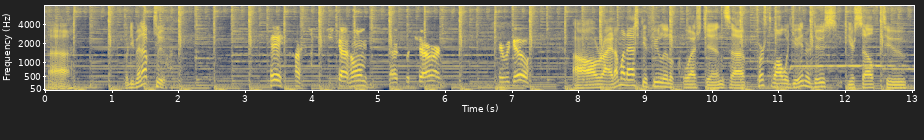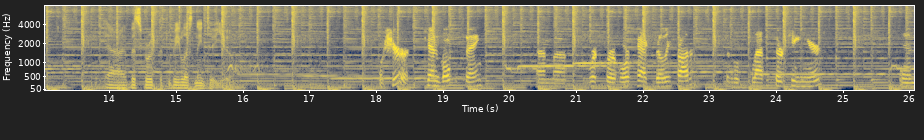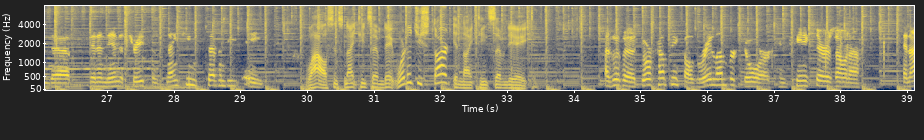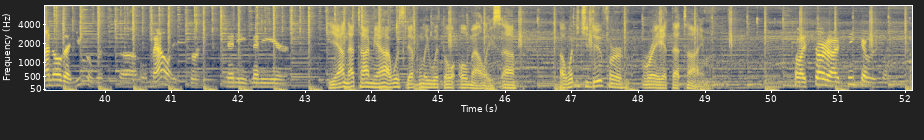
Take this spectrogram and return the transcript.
Uh, what have you been up to? Hey, I just got home, got a quick shower, and here we go. All right, I'm going to ask you a few little questions. Uh, first of all, would you introduce yourself to uh, this group that will be listening to you? Well, sure. Ken Vogelsang. I'm uh, work for ORePAC Building Products for the last 13 years, and uh, been in the industry since 1978. Wow, since 1978. Where did you start in 1978? I was with a door company called Ray Lumber Door in Phoenix, Arizona, and I know that you were with uh, O'Malley for many, many years. Yeah, and that time, yeah, I was definitely with the O'Malley's. Uh, uh, what did you do for Ray at that time? Well, I started, I think I was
